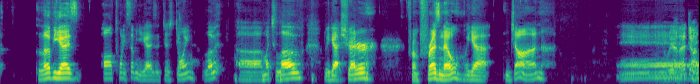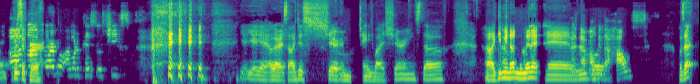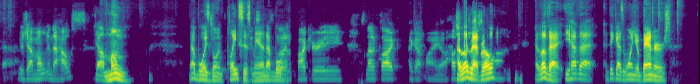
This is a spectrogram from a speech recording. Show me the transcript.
love you guys, all 27 you guys that just joined. Love it. Uh, much love. We got Shredder from Fresno. We got John. And Oh yeah, that John. Oh, it's so adorable. I want to pinch those cheeks. yeah, yeah, yeah. All right, so I just share and change my sharing stuff. Uh, give me another minute, and There's mom in the house. Was that There's Jamon in the house. yeah Moon? That boy's going places, It's- man. That boy. Nine o'clock already. It's nine o'clock. I got my. Uh, I love that, bro. on. I love that. You have that. I think as one of your banners.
